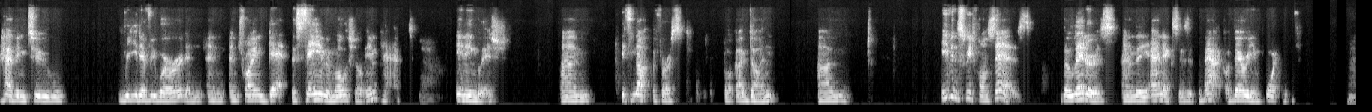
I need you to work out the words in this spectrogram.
having to read every word and and and try and get the same emotional impact yeah. In English. Um, it's not the first book I've done. Um, even Suite Française, the letters and the annexes at the back are very important. Hmm.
